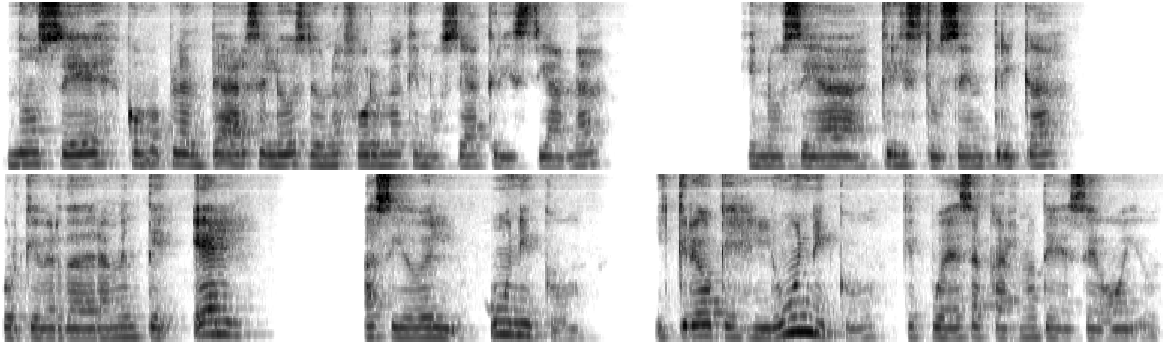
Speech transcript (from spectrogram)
no sé cómo planteárselos de una forma que no sea cristiana, que no sea cristocéntrica, porque verdaderamente Él ha sido el único y creo que es el único que puede sacarnos de ese hoyo.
